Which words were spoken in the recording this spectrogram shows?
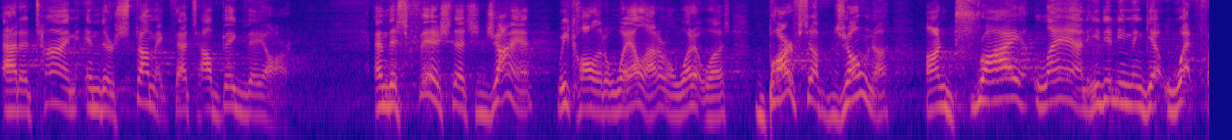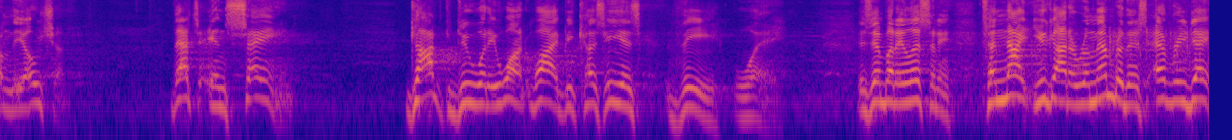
at a time in their stomach. That's how big they are. And this fish that's giant, we call it a whale, I don't know what it was, barfs up Jonah on dry land. He didn't even get wet from the ocean. That's insane. God can do what he wants. Why? Because he is the way. Is anybody listening? Tonight, you got to remember this every day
